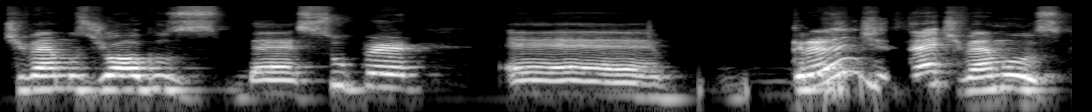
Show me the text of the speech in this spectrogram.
tivemos jogos é, super é, grandes, né? Tivemos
